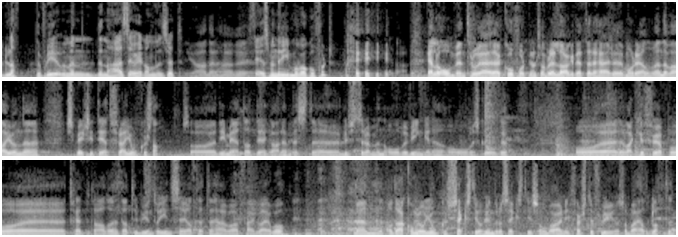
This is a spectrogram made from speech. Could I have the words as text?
glatte fly, men denne her ser jo helt annerledes ut. Ja, den her... Uh... Ser ut som en Rimowa-koffert. Eller omvendt, tror jeg. Det er kofferten som ble laget etter det her modellen. Men det var jo en uh, spesialitet fra Junkers, da. Så de mente at det ga den beste luftstrømmen over vingene og over skroget. Og eh, det var ikke før på 30-tallet eh, at de begynte å innse at dette her var feil vei å gå. Men, og da kom jo Junkers 60 og 160, som var de første flyene som var helt glatte.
